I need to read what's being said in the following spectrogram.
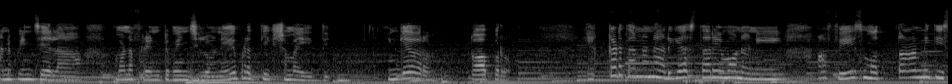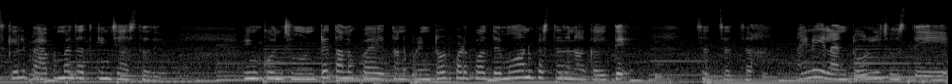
అనిపించేలా మన ఫ్రంట్ బెంచ్లోనే ప్రత్యక్షమైద్ది. ఇంకెవరు? టాపరు. ఎక్కడ తనని అడిగేస్తారేమోనని ఆ ఫేస్ మొత్తాన్ని తీసుకెళ్ళి పేపర్ మీద అతికించేస్తుంది. ఇంకొంచెం ఉంటే తనపై తన ప్రింట్అవుట్ పడిపోద్దేమో అనిపిస్తుంది నాకైతే. చచ్చచ్చ. అయినా ఇలాంటి వాళ్ళని చూస్తే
